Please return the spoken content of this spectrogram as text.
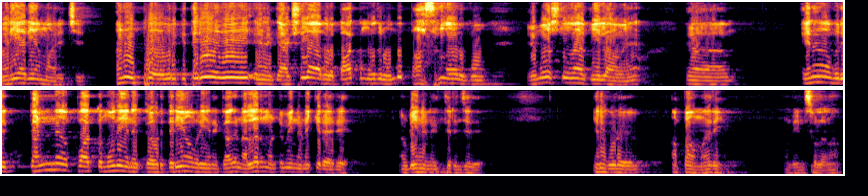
மரியாதையா மாறிச்சு. ஆனா இப்போ அவருக்கு தெரியாது. எனக்கு ஆக்சுவலா அவரை பார்க்கும்போது ரொம்ப பாசமா இருக்கும். எமோஷனலா ஃபீல் ஆவேன். ஏன்னா அவர் கண்ணை பார்க்கும்போது எனக்கு அவர் தெரியும் அவர் எனக்காக நல்லது மட்டுமே நினைக்கிறாரு அப்படின்னு எனக்கு தெரிஞ்சது. எனக்கு ஒரு அப்பா மாதிரி அப்படின்னு சொல்லலாம்.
